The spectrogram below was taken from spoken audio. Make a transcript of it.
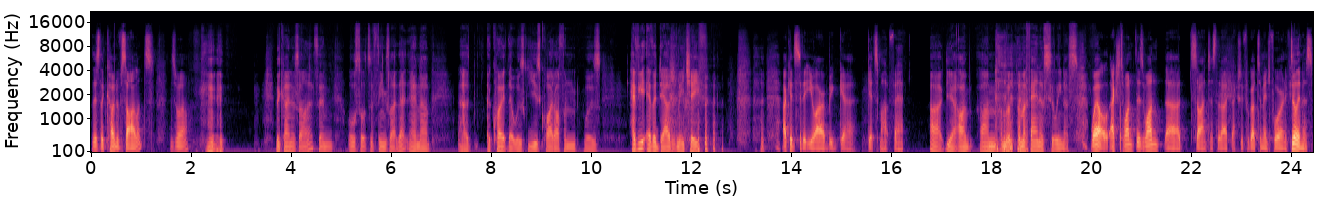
There's the cone of silence as well. the cone of silence and all sorts of things like that. And um, uh, a quote that was used quite often was, "Have you ever doubted me, Chief?" I could see that you are a big uh, Get Smart fan. Uh, yeah, I'm I'm I'm a, I'm a fan of silliness. Well, actually, one there's one uh, scientist that I actually forgot to mention before, and if silliness,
